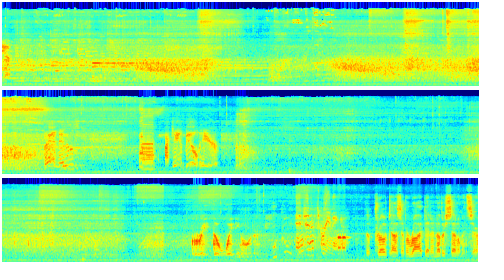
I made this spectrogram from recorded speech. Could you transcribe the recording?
area. Bad news? I can't build here. Protoss have arrived at another settlement, sir.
